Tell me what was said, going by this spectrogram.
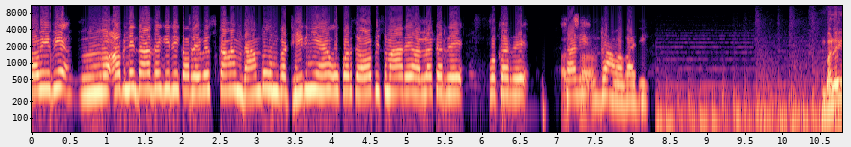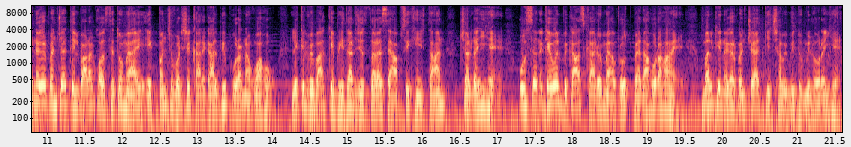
तभी भी अपने दादागिरी कर रहे बस काम धाम तो उनका ठीक नहीं है ऊपर से ऑफ़िस में आ रहे हल्ला कर रहे वो कर रहे खाली अच्छा। ड्रामाबाजी। भले ही नगर पंचायत तिलवाड़ा को अस्तित्व में आए एक पंच पंचवर्षीय कार्यकाल भी पूरा न हुआ हो लेकिन विभाग के भीतर जिस तरह से आपसी खींचतान चल रही है उससे न केवल विकास कार्यों में अवरोध पैदा हो रहा है बल्कि नगर पंचायत की छवि भी धूमिल हो रही है।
